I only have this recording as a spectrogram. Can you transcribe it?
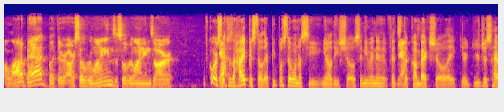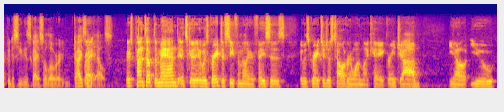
a lot of bad, but there are silver linings. The silver linings are Of course, Yeah. because the hype is still there. People still want to see, you know, these shows. And even if it's Yeah. the comeback show, like you're you're just happy to see these guys all over. Guys Right. and gals. there's pent up demand. It's good. It was great to see familiar faces. It was great to just tell everyone like, "Hey, great job." You know, you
